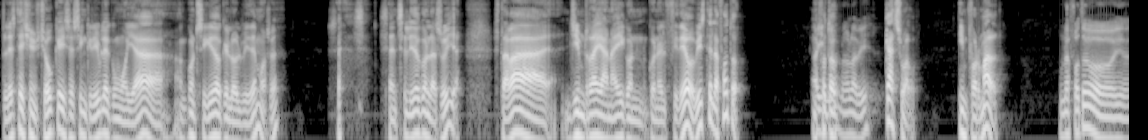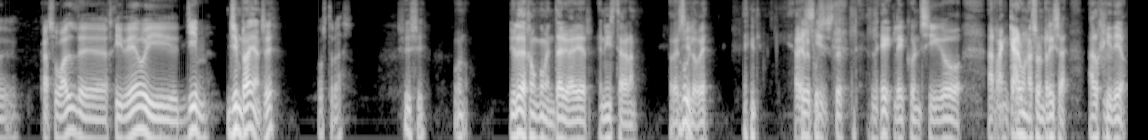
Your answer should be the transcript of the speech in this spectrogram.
PlayStation Showcase es increíble como ya han conseguido que lo olvidemos, ¿eh? Se han salido con la suya. Estaba Jim Ryan ahí con, con el fideo. ¿Viste la foto? La foto no, la vi. Casual. Informal. Una foto eh, casual de Hideo y Jim. Jim Ryan, sí. Ostras. Sí, sí. Bueno. Yo le dejé un comentario ayer en Instagram. A ver si lo ve. A ver si le, le, consigo arrancar una sonrisa al mm. Hideo.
